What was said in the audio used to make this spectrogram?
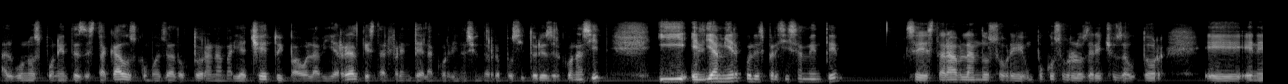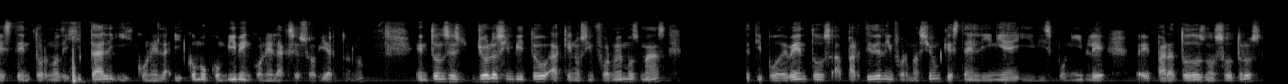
algunos ponentes destacados, como es la doctora Ana María Cheto y Paola Villarreal, que está al frente de la coordinación de repositorios del CONACIT. Y el día miércoles precisamente se estará hablando sobre un poco sobre los derechos de autor eh, en este entorno digital y con el y cómo conviven con el acceso abierto, ¿no? Entonces yo los invito a que nos informemos más este tipo de eventos, a partir de la información que está en línea y disponible eh, para todos nosotros.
